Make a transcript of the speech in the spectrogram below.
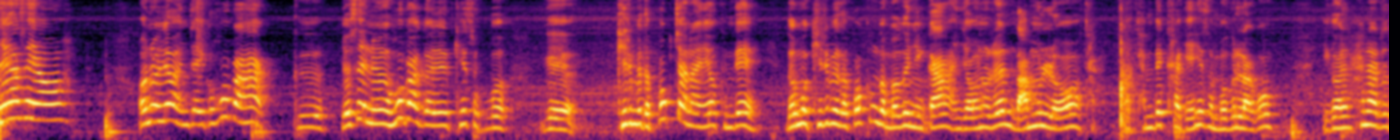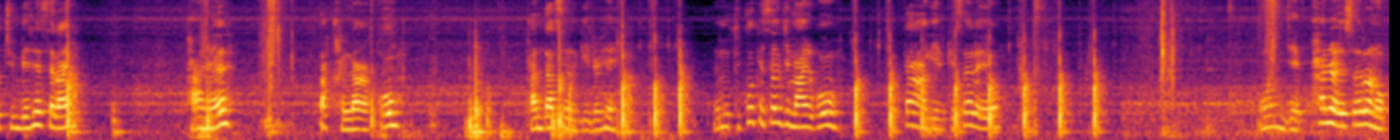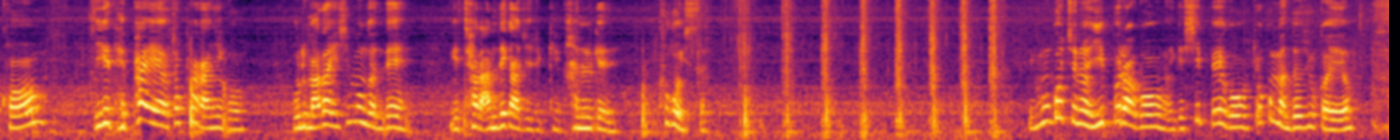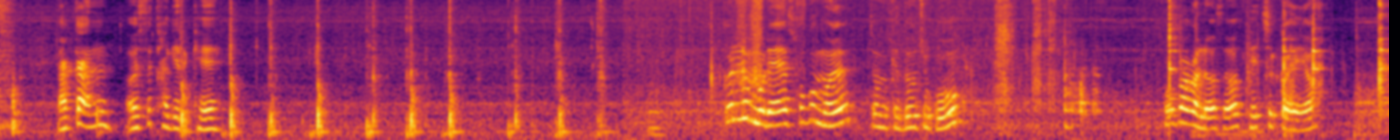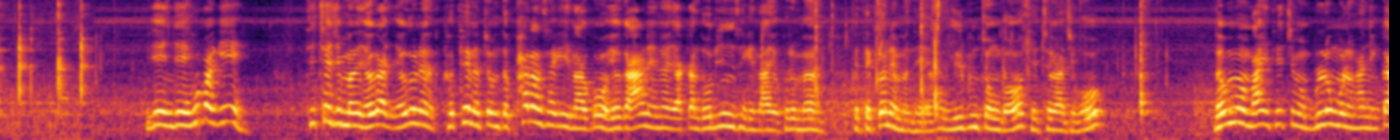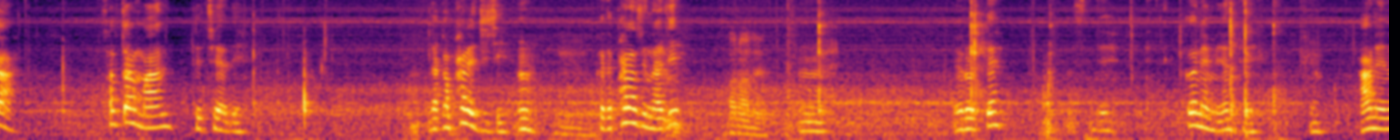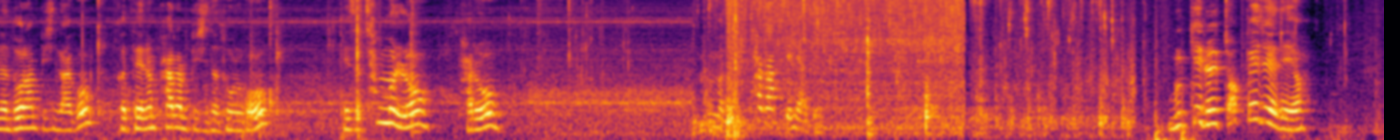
안녕하세요. 오늘요 이제 이거 호박 그 요새는 호박을 계속 뭐 이게 기름에다 볶잖아요. 근데 너무 기름에다 볶은 거 먹으니까 이제 오늘은 나물로 다- 담백하게 해서 먹으려고 이걸 하나를 준비를 했어라. 반을 딱 갈라갖고 반달 썰기를 해. 너무 두껍게 썰지 말고 적당하게 이렇게 썰어요. 어, 이제 파를 썰어 놓고 이게 대파예요. 쪽파가 아니고. 우리 마당에 심은 건데 이게 잘 안 돼가지고 이렇게 가늘게 크고 있어. 이 홍고추는 이쁘라고 이게 씨 빼고 조금만 넣어줄 거예요. 약간 얼쓱하게 이렇게. 끓는 물에 소금을 좀 이렇게 넣어주고 호박을 넣어서 데칠 거예요. 이게 이제 호박이 뒤쳐지면 여기 여기는 겉에는 좀 더 파란색이 나고 여기 안에는 약간 노린색이 나요. 그러면 그때 꺼내면 돼요. 한 1분 정도 데쳐가지고 너무 많이 데치면 물렁물렁하니까 살짝만 데쳐야 돼. 약간 파래지지. 응. 음, 그때 파란색 나지? 파라네. 응. 이럴 때 이제 꺼내면 돼. 응. 안에는 노란빛이 나고 겉에는 파란빛이 더 돌고 그래서 찬물로 바로 한번 차갑게 해야 돼. 물기를 쭉 빼줘야 돼요.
